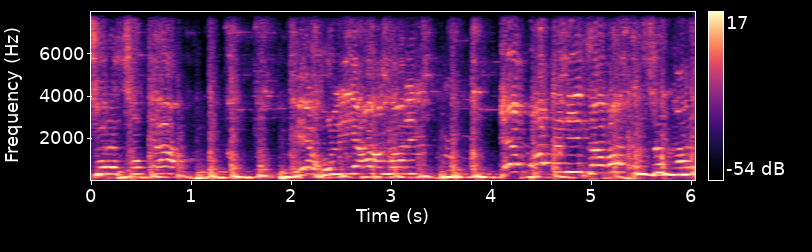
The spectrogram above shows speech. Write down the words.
सुर सुता बे होलिया हमारी ए पत्नी जबत सुनार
